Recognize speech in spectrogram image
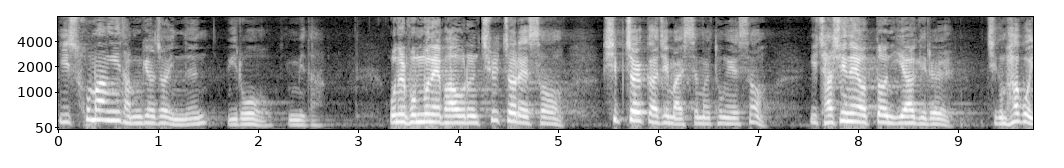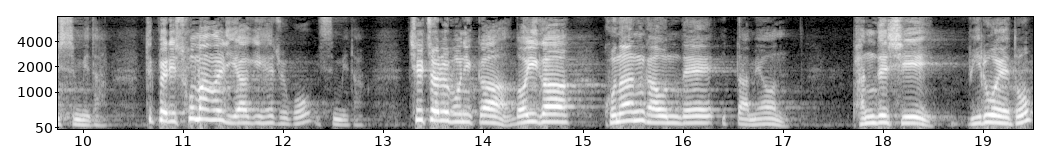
이 소망이 담겨져 있는 위로입니다. 오늘 본문의 바울은 7절에서 10절까지 말씀을 통해서 이 자신의 어떤 이야기를 지금 하고 있습니다. 특별히 소망을 이야기해 주고 있습니다. 7절을 보니까 너희가 고난 가운데 있다면 반드시 위로해도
